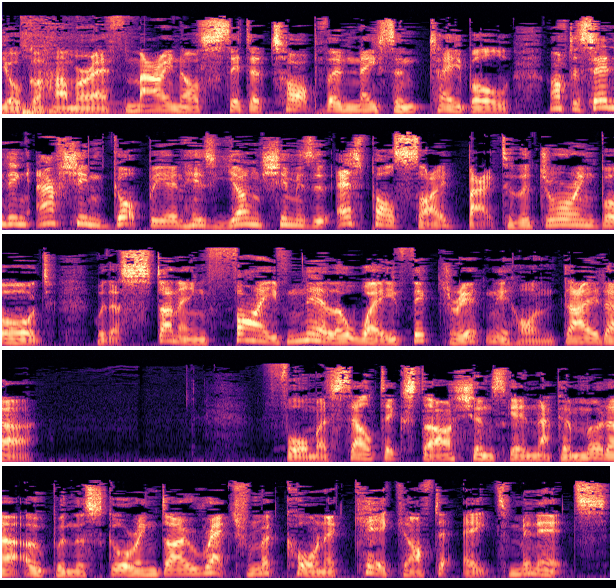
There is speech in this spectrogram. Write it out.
Yokohama F. Marinos sit atop the nascent table after sending Afshin Ghotbi and his young Shimizu S-Pulse side back to the drawing board with a stunning 5-0 away victory at Nihon Daira. Former Celtic star Shunsuke Nakamura opened the scoring direct from a corner kick after eight minutes,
